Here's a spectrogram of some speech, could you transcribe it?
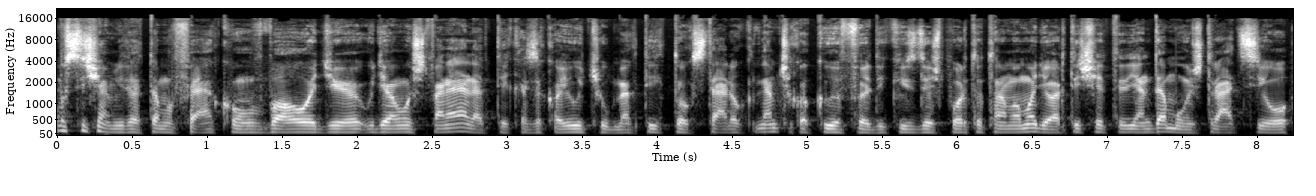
Azt is említettem a felkonfba, hogy ugye most már ellepték ezek a YouTube meg TikTok sztárok nem csak a külföldi küzdősportot, hanem a magyart is egy ilyen demonstráció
